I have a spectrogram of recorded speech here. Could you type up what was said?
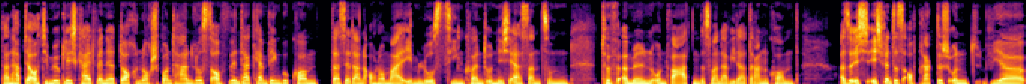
Dann habt ihr auch die Möglichkeit, wenn ihr doch noch spontan Lust auf Wintercamping bekommt, dass ihr dann auch nochmal eben losziehen könnt und nicht erst dann zum TÜV ömmeln und warten, bis man da wieder drankommt. Also ich, ich finde es auch praktisch und wir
